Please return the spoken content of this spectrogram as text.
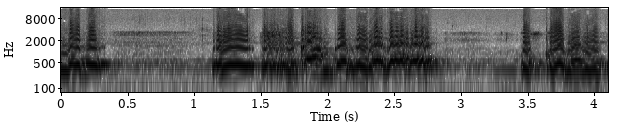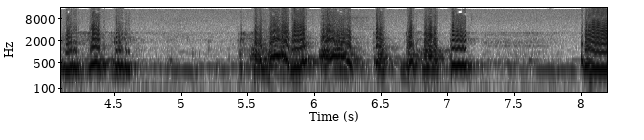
मतलब काम करने वाला है उसको उन्होंने इज़्ज़त दी। हमारे आज तक वहाँ पे कोई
